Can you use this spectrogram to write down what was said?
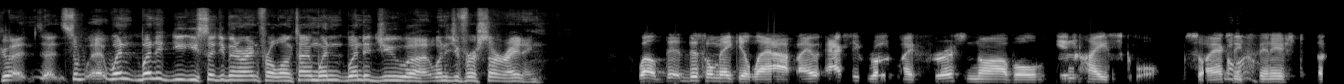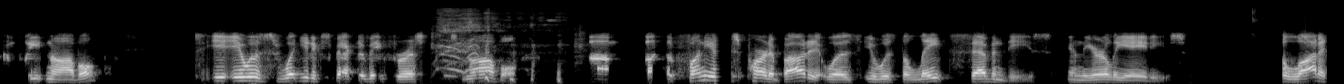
Good. So uh, when when did you you said you've been writing for a long time? When when did you uh, when did you first start writing? Well, th- this will make you laugh. I actually wrote my first novel in high school. So I actually wow. finished a complete novel. It, it was what you'd expect of a first novel. um, but the funniest part about it was it was the late 70s and the early 80s. A lot of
